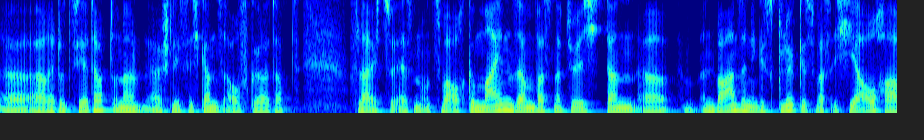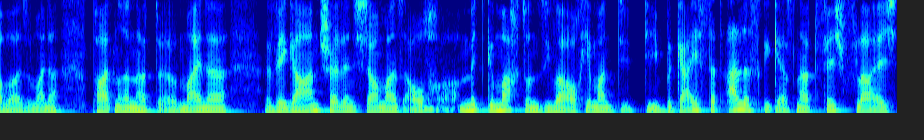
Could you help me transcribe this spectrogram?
äh, reduziert habt und dann äh, schließlich ganz aufgehört habt. Fleisch zu essen. Und zwar auch gemeinsam, was natürlich dann äh, ein wahnsinniges Glück ist, was ich hier auch habe. Also meine Partnerin hat äh, meine Vegan-Challenge damals auch mitgemacht und sie war auch jemand, die, die begeistert alles gegessen hat. Fisch, Fleisch,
